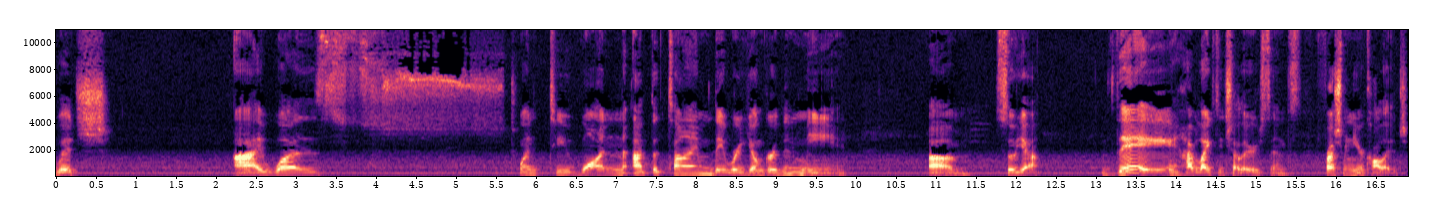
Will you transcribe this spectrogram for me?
which I was 21 at the time. They were younger than me. Um, so, yeah, they have liked each other since freshman year college.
